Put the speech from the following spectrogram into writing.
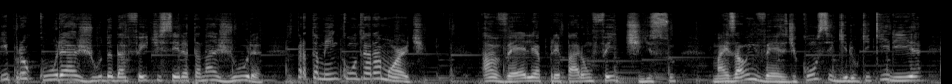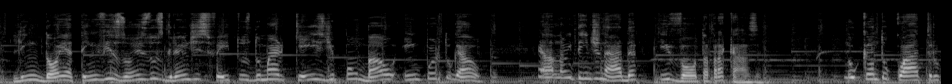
e procura a ajuda da feiticeira Tanajura para também encontrar a morte. A velha prepara um feitiço, mas ao invés de conseguir o que queria, Lindóia tem visões dos grandes feitos do Marquês de Pombal em Portugal. Ela não entende nada e volta para casa. No canto 4,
